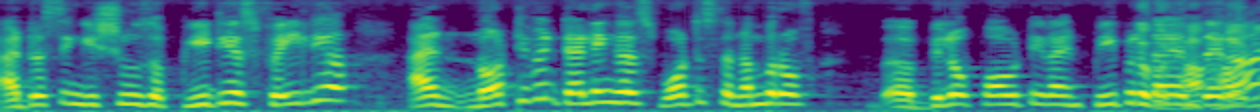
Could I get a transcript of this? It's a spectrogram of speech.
addressing issues of PDS failure, and not even telling us what is the number of uh, below poverty line people No, there, there are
